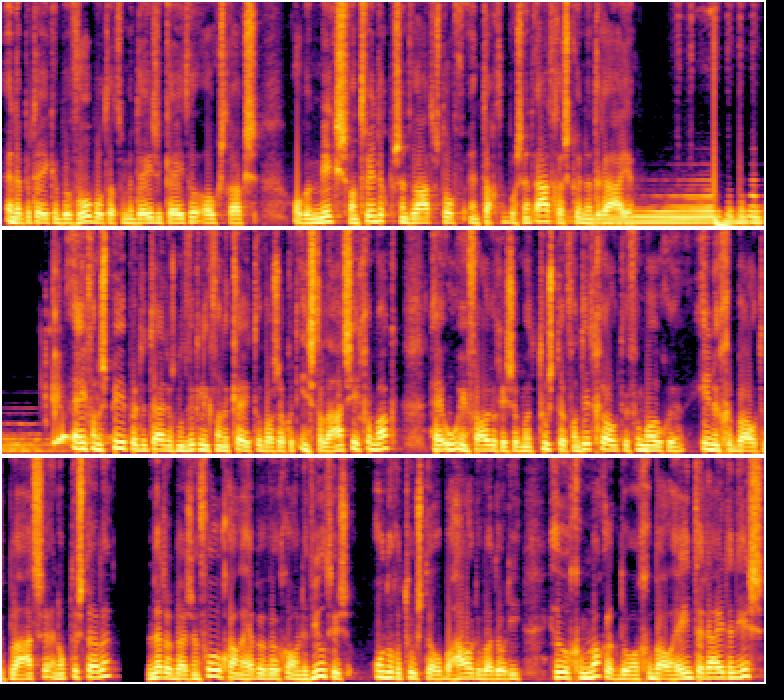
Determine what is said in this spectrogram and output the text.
En dat betekent bijvoorbeeld dat we met deze ketel ook straks op een mix van 20% waterstof en 80% aardgas kunnen draaien. Een van de speerpunten tijdens de ontwikkeling van de ketel was ook het installatiegemak. hoe eenvoudig is het om een toestel van dit grote vermogen in een gebouw te plaatsen en op te stellen. Net als bij zijn voorganger hebben we gewoon de wieltjes onder het toestel behouden, waardoor hij heel gemakkelijk door een gebouw heen te rijden is.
